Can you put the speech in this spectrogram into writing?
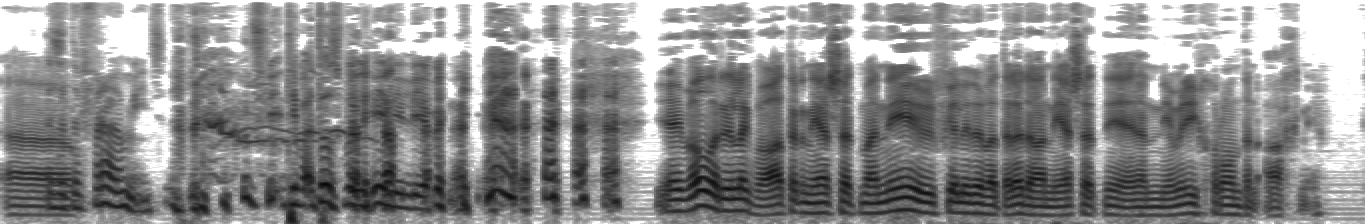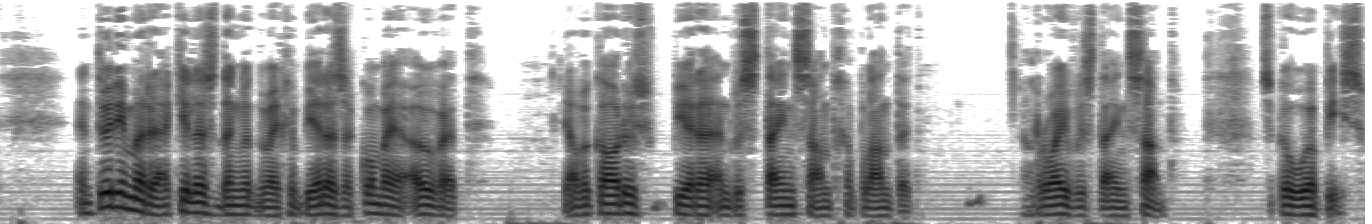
Uh, is dit 'n vrou mens? Ons weet nie wat ons wil hê in die lewe nie. jy wil redelik water neersit, maar nie hoeveel hulle wat hulle daar neersit nie en dan neem jy die grond in ag nie. En toe die miraculous ding wat met my gebeur het, ek kom by 'n ou wat die avokados pere in woestynsand geplant het. Rooi woestynsand. Sulke hoopies.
